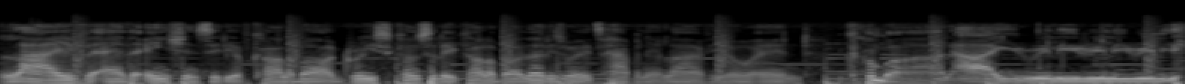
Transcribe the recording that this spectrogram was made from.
live at the ancient city of Calabar, Greece Consulate Calabar. That is where it's happening live, yo. And come on, I really, really, really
